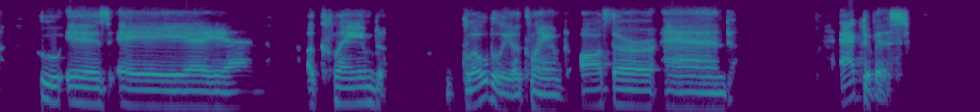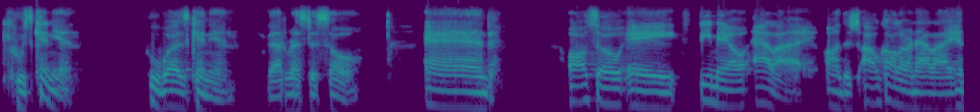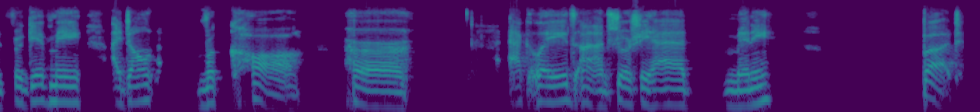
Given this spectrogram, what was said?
who is a, an acclaimed, globally acclaimed author and activist who's Kenyan, who was Kenyan, God rest his soul, and also a female ally on this. I'll call her an ally, and forgive me, I don't recall her accolades. I'm sure she had many, but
